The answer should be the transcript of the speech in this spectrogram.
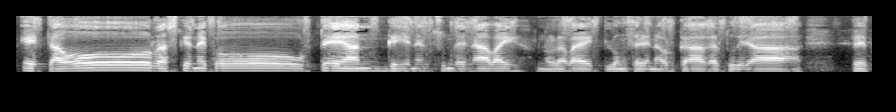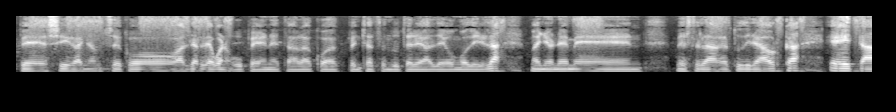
Eta hor, azkeneko urtean, gehien entzun dena, bai, nola bai, lonzeren aurka agertu dira PP zi gainontzeko alderdia, bueno, UPN eta alakoak pentsatzen dut ere alde egongo direla, baina hemen bestela agertu dira aurka, eta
